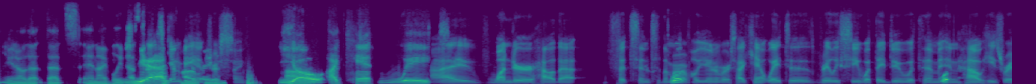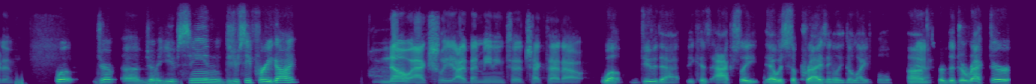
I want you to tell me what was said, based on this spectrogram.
You know that that's and I believe that's Yeah. It's gonna be R-rated. interesting. Yo, I can't wait. I wonder how that fits into the Well- Marvel universe. I can't wait to really see what they do with him Well- and how he's written. Well, Jer- uh, Jeremy, you've seen? Did you see Free Guy? No, actually, I've been meaning to check that out. Well, do that because actually that was surprisingly delightful. Um, Yeah. So the director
